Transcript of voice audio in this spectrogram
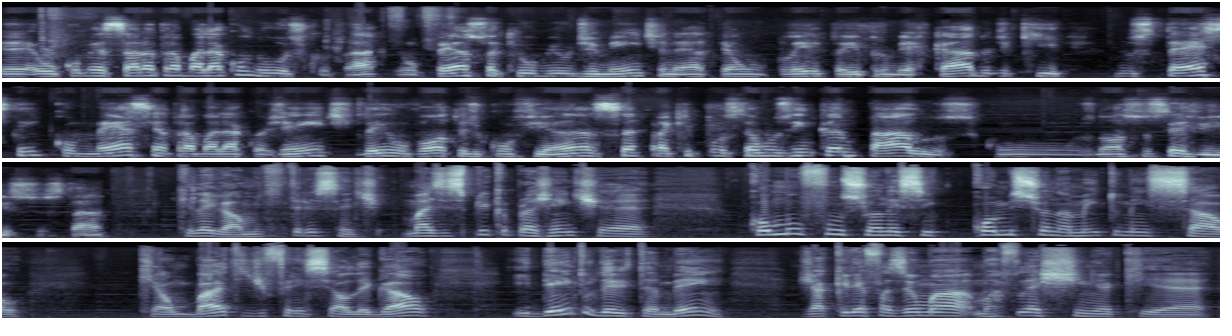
é, ou começar a trabalhar conosco, tá? Eu peço aqui humildemente, né, até um pleito aí para o mercado de que nos testem, comecem a trabalhar com a gente, deem um voto de confiança para que possamos encantá-los com os nossos serviços, tá? Que legal, muito interessante. Mas explica pra gente é, como funciona esse comissionamento mensal, que é um baita diferencial legal, e dentro dele também, já queria fazer uma, uma flechinha que é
